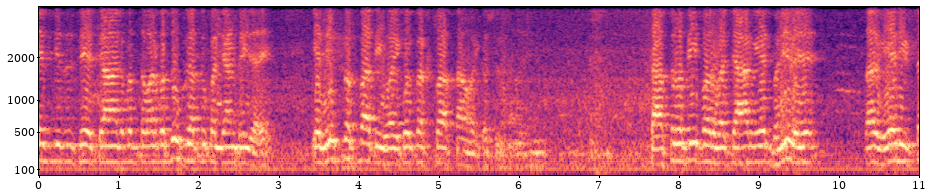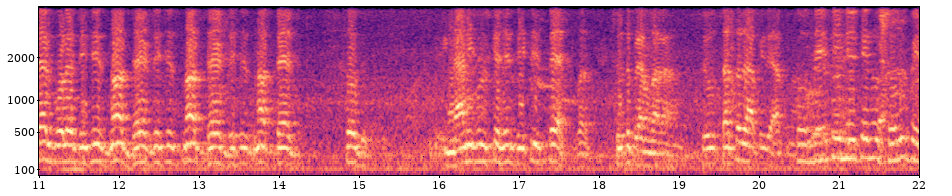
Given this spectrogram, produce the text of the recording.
એ જ બીજું છે ત્યાં આગળ બધું તમારું બધું કલ્યાણ થઈ જાય. એ નિષ્પક્ષપાતી હોય કોઈ પક્ષપાત ના હોય કશું શાસ્ત્રો થી પર હોય ચાર વેદ ભણી લે તાર વેદ ઇટસેલ્ફ બોલે this is not that this is not that this is not that તો જ્ઞાની પુરુષ કે છે ધીસ ઇઝ ધેટ બસ શુદ્ધ પ્રેમ વાળા તરત જ આપી દે આત્મા. નેતિ નેતિનું સ્વરૂપે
